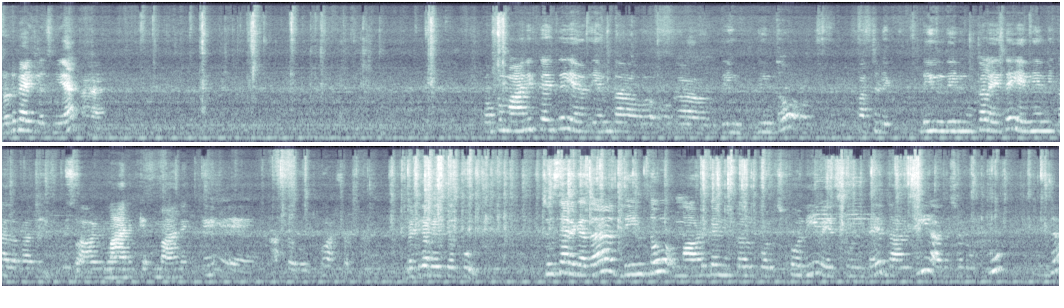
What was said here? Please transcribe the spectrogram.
రెండు ప్యాకెట్లు వచ్చినాయా ఒక మానిక్ అయితే ఎంత ఒక దీని దీంతో పచ్చడి దీని దీని ముక్కలు అయితే ఎన్ని ఎన్ని కలపాలి మానకి మానకి అసలు గట్టిగా చూసారు కదా దీంతో మామిడికాయ ముక్కలు పొడుచుకొని వేసుకుంటే దానికి అరసడు ఉప్పు ఇంకా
